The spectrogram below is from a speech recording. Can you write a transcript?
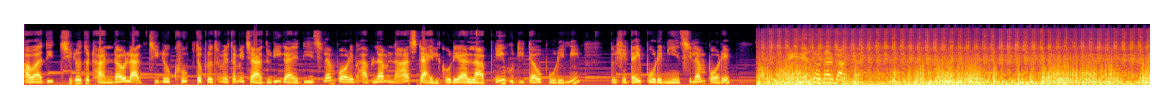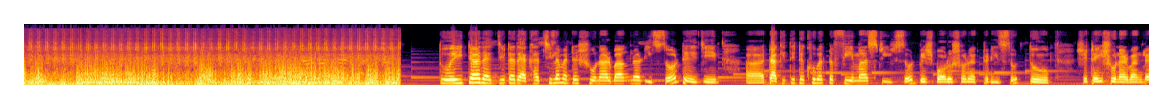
হাওয়া দিচ্ছিল, তো ঠান্ডাও লাগছিল খুব। তো প্রথমে তো আমি চাদুরি গায়ে দিয়েছিলাম, পরে ভাবলাম, না স্টাইল করে আর লাভ নেই, হুডিটাও পরে নি। তো সেটাই পরে নিয়েছিলাম পরে। এই যে সোনার বাংলা। তো এইটা দেখ, যেটা দেখাচ্ছিলাম একটা সোনার বাংলা রিসোর্ট এই যে টাকিতে এটা খুব একটা ফেমাস রিসোর্ট বেশ বড় সড়ো একটা রিসোর্ট তো সেটাই সোনার বাংলা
